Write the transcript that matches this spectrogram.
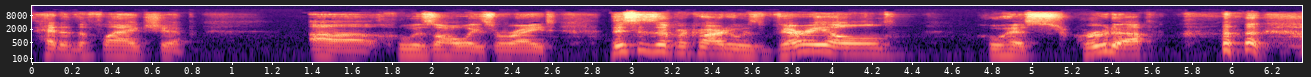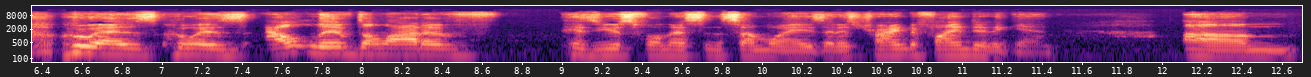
head of the flagship, uh, who is always right. This is a Picard who is very old, who has screwed up, who has who has outlived a lot of his usefulness in some ways, and is trying to find it again. Um,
